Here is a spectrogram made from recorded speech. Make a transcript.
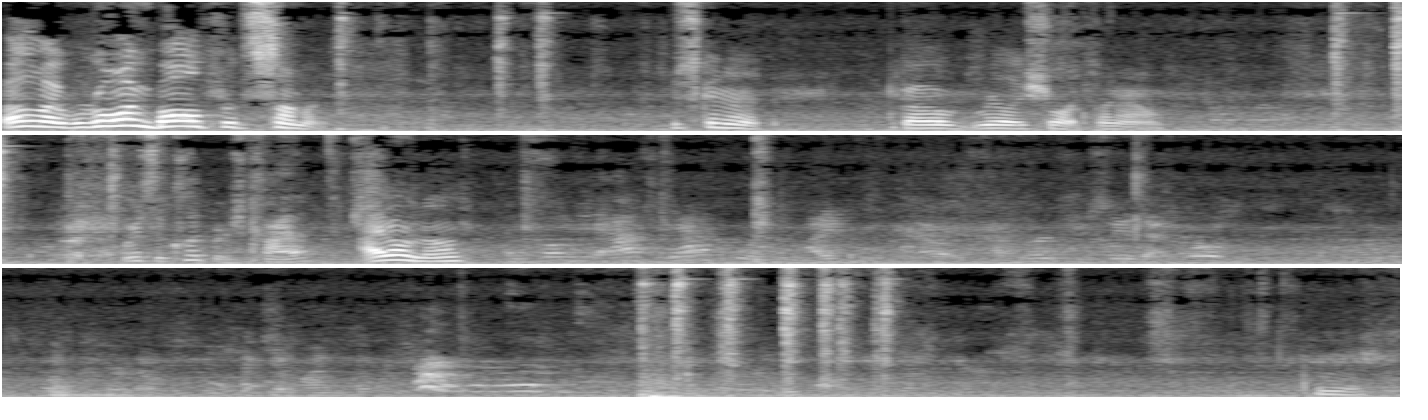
By the way, we're going bald for the summer. I'm Just gonna go really short for now. Where's the clippers, Kyle? I don't know. Hmm.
